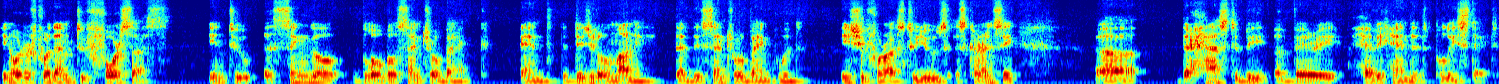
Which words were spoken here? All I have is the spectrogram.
In order for them to force us into a single global central bank and the digital money that this central bank would issue for us to use as currency, uh, there has to be a very heavy handed police state.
